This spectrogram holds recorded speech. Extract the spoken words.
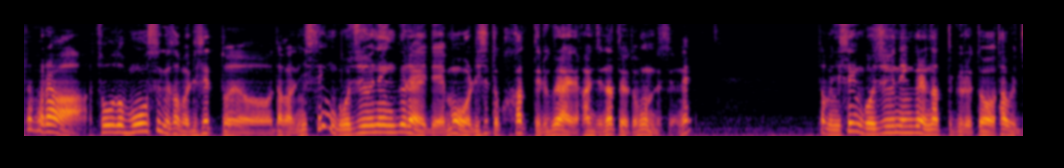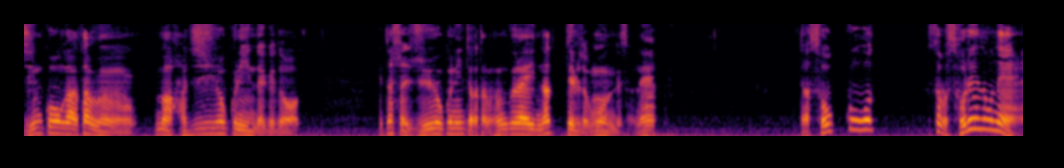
だから、ちょうどもうすぐ多分リセット、だから2050年ぐらいでもうリセットかかってるぐらいな感じになってると思うんですよね。多分2050年ぐらいになってくると、多分人口が多分、まあ80億人だけど、下手したら10億人とか多分そのぐらいになってると思うんですよね。だからそこを、多分それのね、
